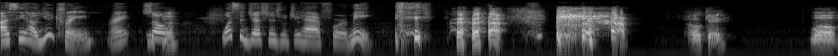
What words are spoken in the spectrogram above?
I see how you train, right? So mm-hmm. what suggestions would you have for me? okay. Well,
